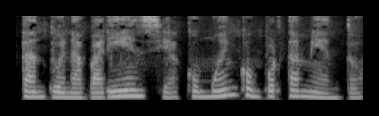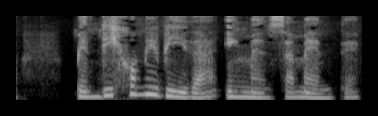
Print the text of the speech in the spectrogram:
tanto en apariencia como en comportamiento, bendijo mi vida inmensamente.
